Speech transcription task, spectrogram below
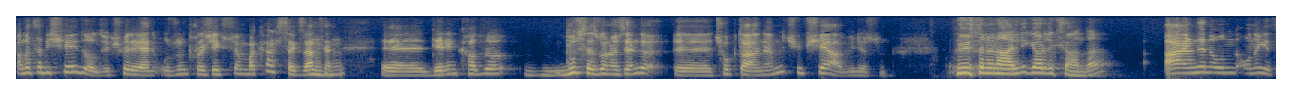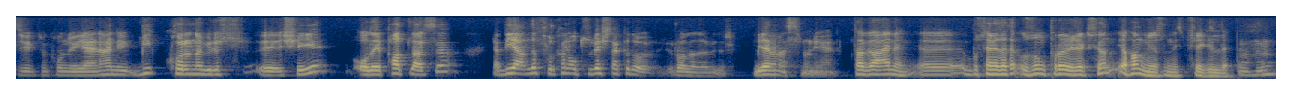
Ama tabii şey de olacak. Şöyle yani uzun projeksiyon bakarsak zaten hı hı. E, derin kadro bu sezon özelinde e, çok daha önemli. Çünkü şey abi biliyorsun. Houston'ın halini gördük şu anda. Aynen ona, ona getirecektim konuyu yani. Hani bir koronavirüs e, şeyi olayı patlarsa ya bir anda Furkan 35 dakikada rol alabilir. Bilemezsin onu yani. Tabii aynen. Ee, bu sene zaten uzun projeksiyon yapamıyorsun hiçbir şekilde. Hı hı,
